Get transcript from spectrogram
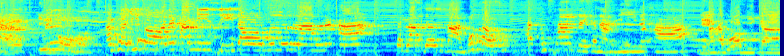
นะฮะยี่งออำเภอยี่งอนะคะ มีสีดอมือรังนะคะกำลังเดินผ่านพวกเราทุกท่านทุกท่านในขณะนี้นะคะเนี่ยนะครับบอกว่ามีการ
